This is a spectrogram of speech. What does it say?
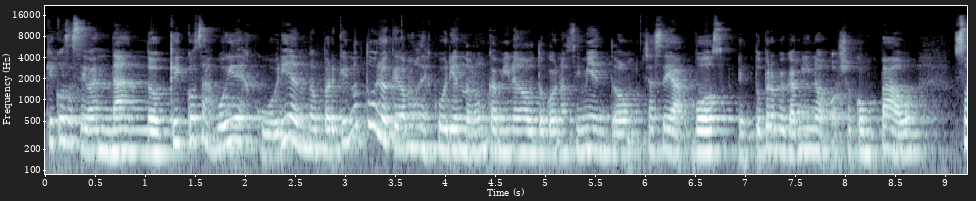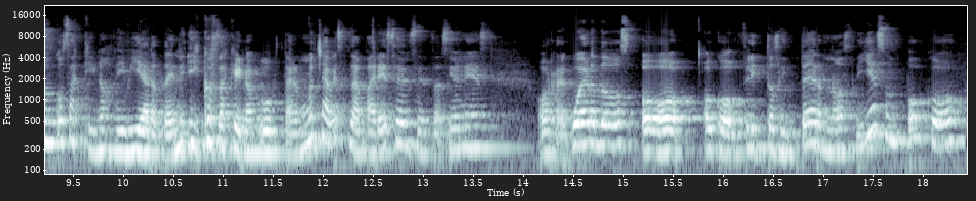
qué cosas se van dando, qué cosas voy descubriendo, porque no todo lo que vamos descubriendo en un camino de autoconocimiento, ya sea vos en tu propio camino o yo con Pau, son cosas que nos divierten y cosas que nos gustan. Muchas veces aparecen sensaciones o recuerdos o, conflictos internos y es un poco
